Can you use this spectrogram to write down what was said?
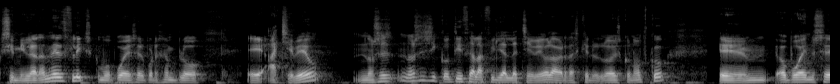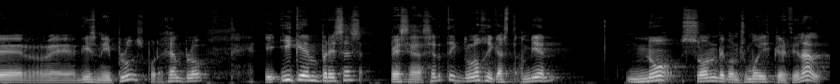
similar a Netflix, como puede ser, por ejemplo, HBO, eh, no sé, no sé si cotiza la filial de HBO, la verdad es que lo desconozco. Em, o pueden ser eh, Disney Plus, por ejemplo. Y, que empresas, pese a ser tecnológicas también, no son de consumo discrecional.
